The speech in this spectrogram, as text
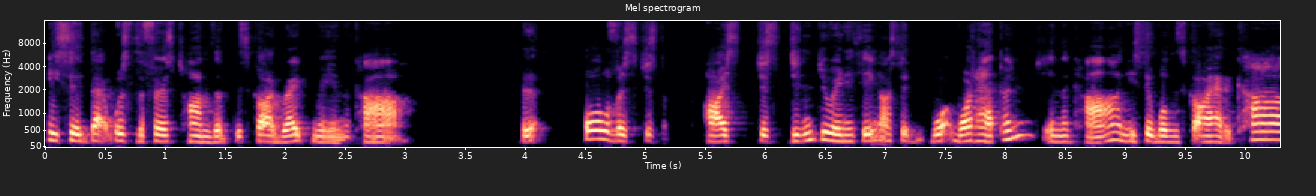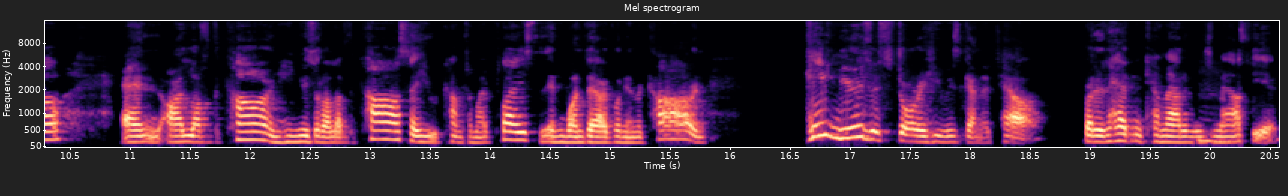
he said that was the first time that this guy raped me in the car. All of us just I just didn't do anything. I said, what, what happened in the car? And he said, well, this guy had a car and I loved the car and he knew that I loved the car. So he would come to my place. And then one day I got in the car and he knew the story he was going to tell, but it hadn't come out of his mm-hmm. mouth yet.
